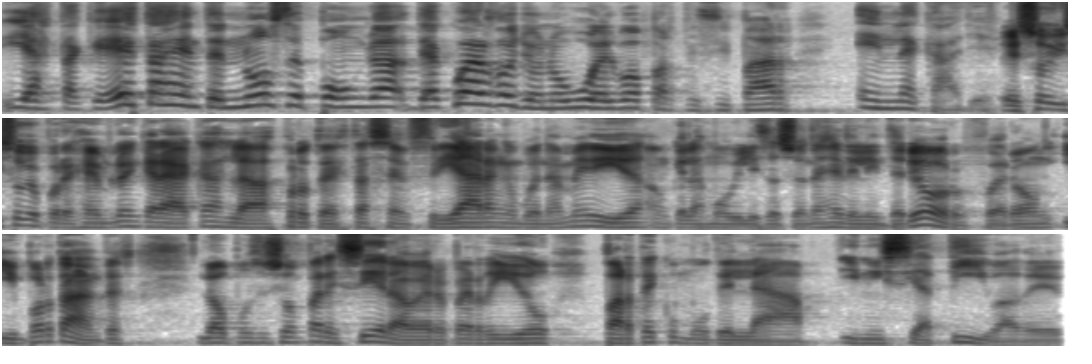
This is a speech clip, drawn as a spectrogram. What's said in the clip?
Y hasta que esta gente no se ponga de acuerdo, yo no vuelvo a participar en la calle. Eso hizo que, por ejemplo, en Caracas las protestas se enfriaran en buena medida, aunque las movilizaciones en el interior fueron importantes. La oposición pareciera haber perdido parte como de la iniciativa, de,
